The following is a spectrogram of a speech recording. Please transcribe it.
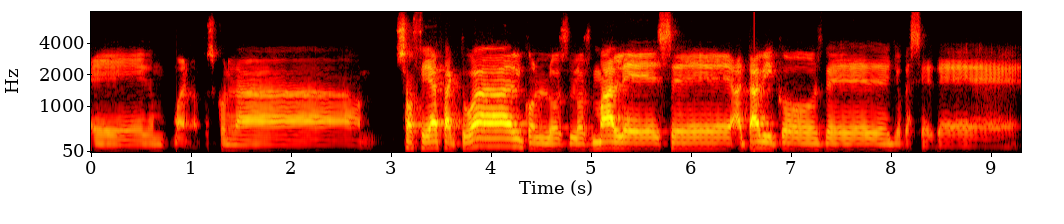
eh, bueno, pues con la sociedad actual, con los, los males atávicos de, yo qué sé, de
